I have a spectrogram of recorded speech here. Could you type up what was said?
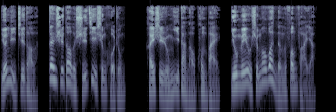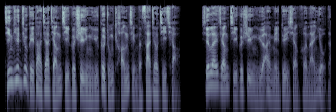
原理知道了，但是到了实际生活中，还是容易大脑空白。有没有什么万能的方法呀？今天就给大家讲几个适用于各种场景的撒娇技巧。先来讲几个适用于暧昧对象和男友的。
